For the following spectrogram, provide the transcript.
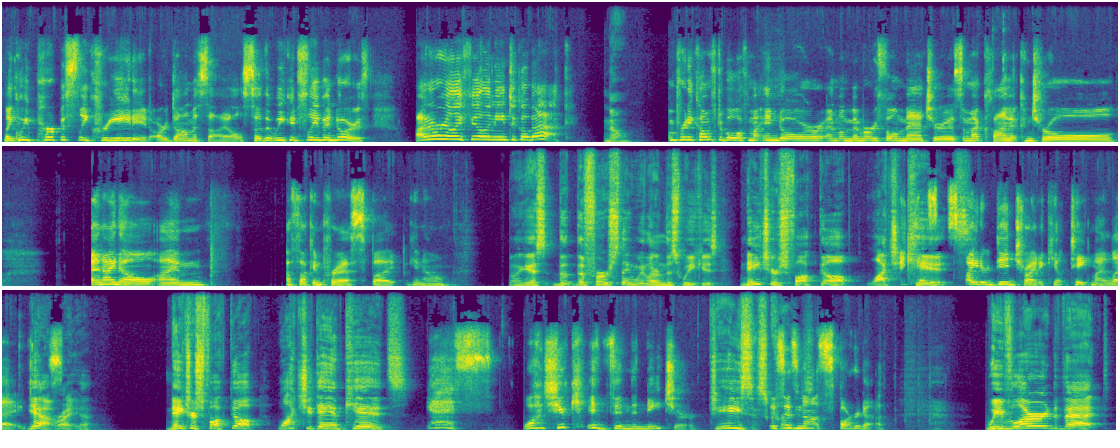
Like we purposely created our domicile so that we could sleep indoors. I don't really feel a need to go back. no. I'm pretty comfortable with my indoor and my memory foam mattress and my climate control. And I know I'm a fucking press, but you know, I guess the, the first thing we learned this week is nature's fucked up. Watch yes, kids. spider did try to kill, take my leg. Yeah, right, yeah. Nature's fucked up. Watch your damn kids. Yes. Watch your kids in the nature. Jesus This Christ. is not Sparta. We've learned that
